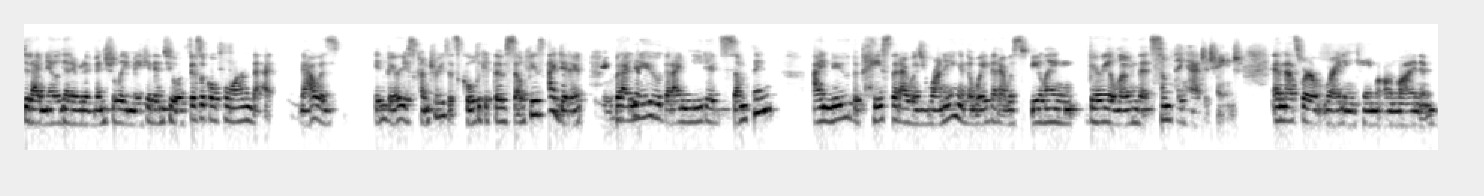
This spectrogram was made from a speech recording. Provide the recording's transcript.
did I know that it would eventually make it into a physical form that now is in various countries. It's cool to get those selfies. I didn't, but I knew that I needed something. I knew the pace that I was running and the way that I was feeling very alone that something had to change. And that's where writing came online. And,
